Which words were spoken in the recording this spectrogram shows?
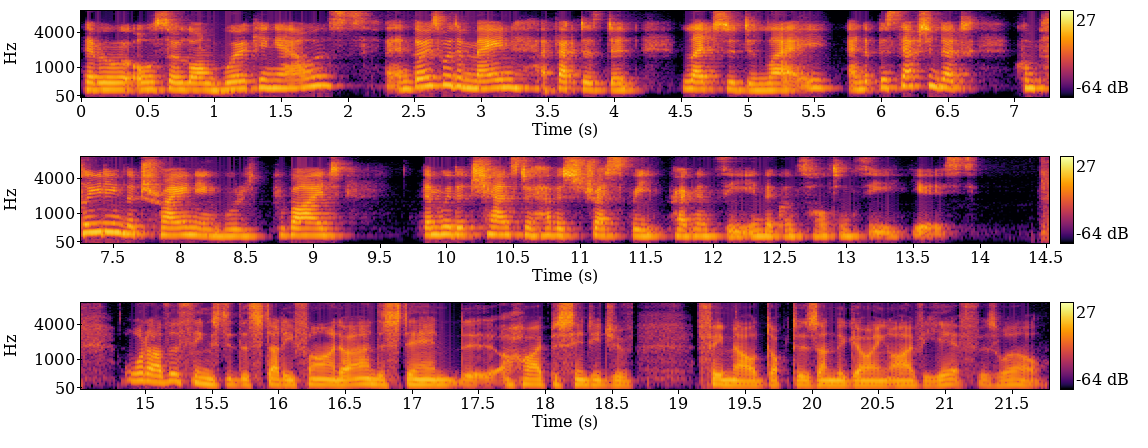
There were also long working hours. And those were the main factors that led to delay and the perception that completing the training would provide them with a chance to have a stress free pregnancy in the consultancy years. What other things did the study find? I understand a high percentage of female doctors undergoing IVF as well.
